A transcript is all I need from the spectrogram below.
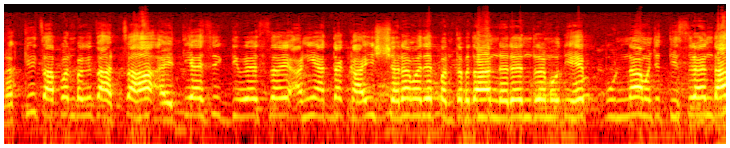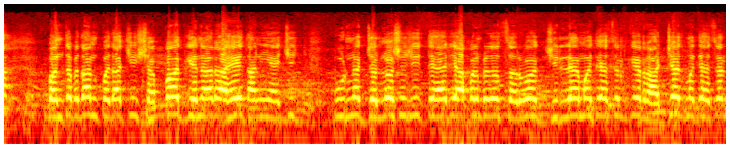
नक्कीच आपण बघितलं आजचा हा ऐतिहासिक दिवस आहे आणि आता काही क्षणामध्ये पंतप्रधान नरेंद्र मोदी हे पुन्हा म्हणजे तिसऱ्यांदा पंतप्रधान पदाची शपथ घेणार आहेत आणि याची पूर्ण जल्लोषाची तयारी आपण सर्व जिल्ह्यामध्ये असेल की राज्यामध्ये असेल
